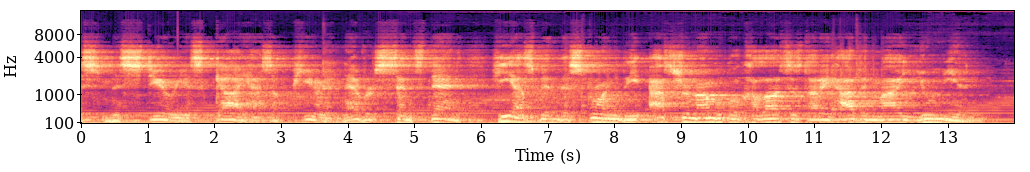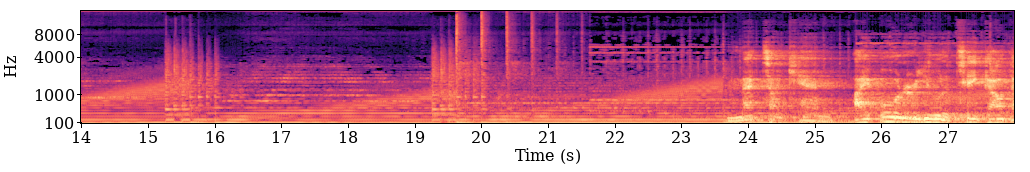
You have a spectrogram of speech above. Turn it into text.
This mysterious guy has appeared, and ever since then, he has been destroying the astronomical colossus that I have in my union. Metaken, I order you to take out that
